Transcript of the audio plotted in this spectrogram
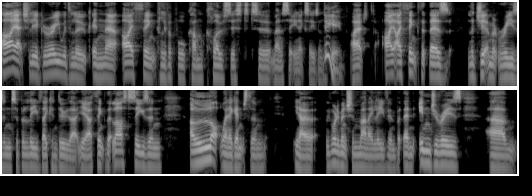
I actually agree with Luke in that I think Liverpool come closest to Man City next season. Do you? I I, I think that there's legitimate reason to believe they can do that. Yeah, I think that last season a lot went against them. You know, we've already mentioned Mane leaving, but then injuries, um,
